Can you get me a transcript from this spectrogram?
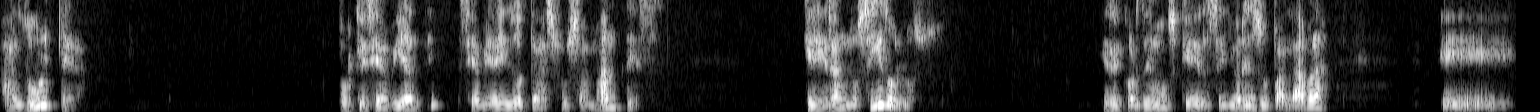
adúltera porque se había, se había ido tras sus amantes, que eran los ídolos. Y recordemos que el Señor en su palabra eh,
